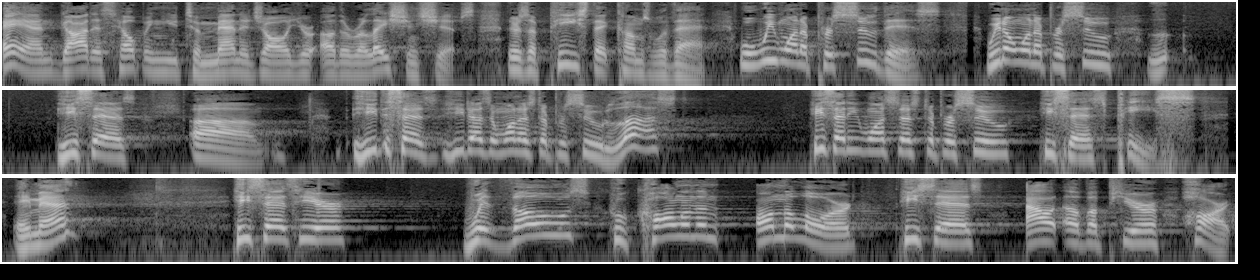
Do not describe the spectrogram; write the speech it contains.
and God is helping you to manage all your other relationships. There's a peace that comes with that. Well, we want to pursue this. We don't want to pursue, he says, uh, he says he doesn't want us to pursue lust. He said he wants us to pursue, he says, peace. Amen? He says here, with those who call on the, on the Lord, he says, out of a pure heart.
